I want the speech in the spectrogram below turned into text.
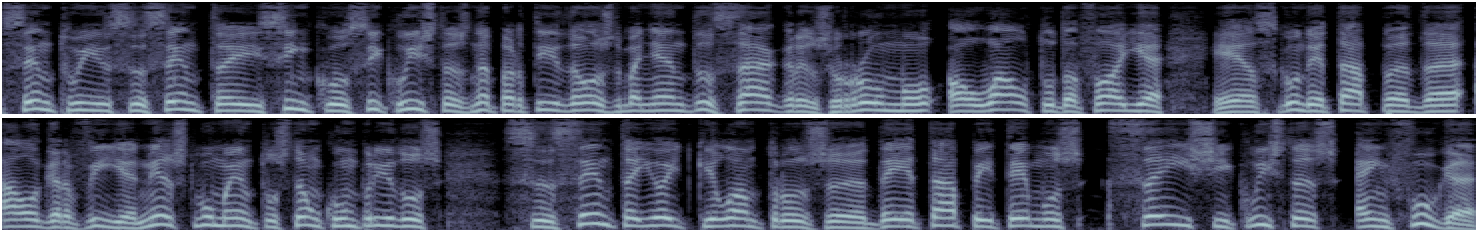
165 ciclistas na partida hoje de manhã de Sagres rumo ao Alto da Foia. É a segunda etapa da Algarvia. Neste momento estão cumpridos 68 quilómetros da etapa e temos seis ciclistas em fuga,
